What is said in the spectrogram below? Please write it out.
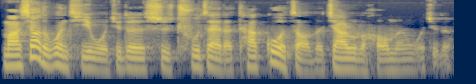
马夏的问题，我觉得是出在了他过早的加入了豪门。我觉得。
